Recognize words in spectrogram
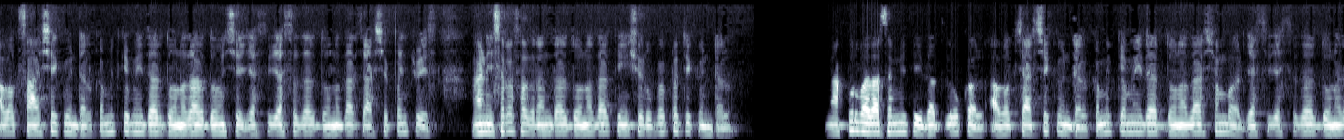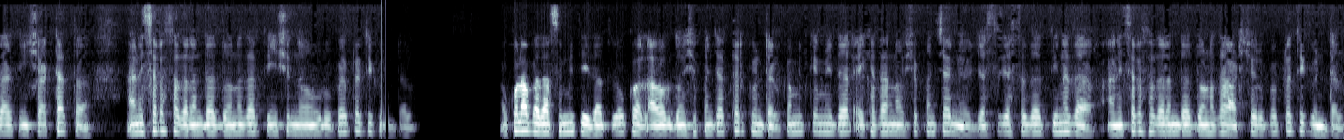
आवक सहाशे क्विंटल कमीत कमी दर दोन हजार दोनशे जास्तीत जास्त दर दोन हजार चारशे पंचवीस आणि सर्वसाधारण दर दोन हजार तीनशे रुपये प्रति क्विंटल. नागपूर बाजार समिती दर लोकल आवक चारशे क्विंटल कमीत कमी दर दोन हजार शंभर जास्तीत जास्त दर दोन हजार तीनशे अठ्ठ्याहत्तर आणि सर्वसाधारण दर दोन हजार तीनशे नऊ रुपये प्रति क्विंटल. अकोला बाजार समिती जात लोकल आवक दोनशे पंच्याहत्तर क्विंटल कमीत कमी दर एक हजार नऊशे पंच्याण्णव जास्तीत जास्त दर तीन हजार आणि सर्वसाधारण दर दोन हजार आठशे रुपये प्रति क्विंटल.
